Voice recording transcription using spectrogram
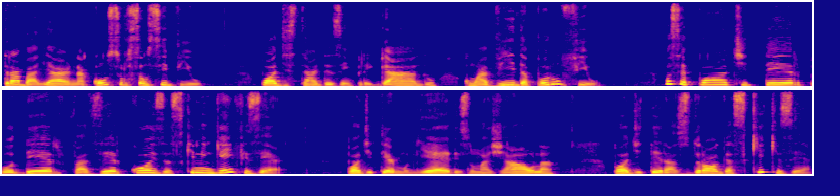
trabalhar na construção civil. Pode estar desempregado, com a vida por um fio. Você pode ter poder fazer coisas que ninguém fizer. Pode ter mulheres numa jaula, pode ter as drogas que quiser,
